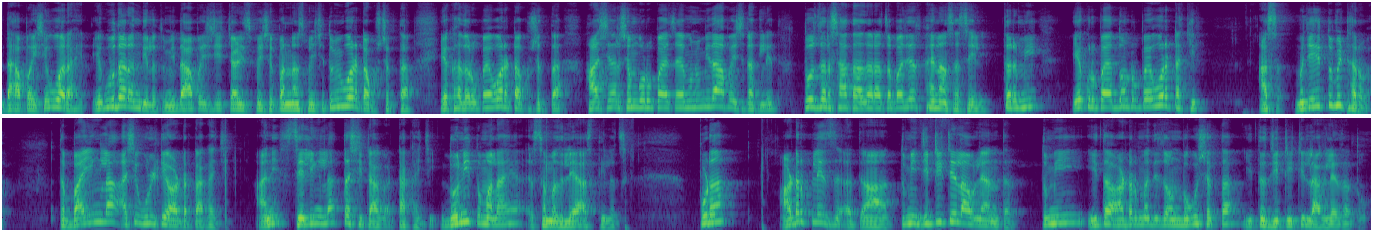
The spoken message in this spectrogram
दहा पैसे वर आहेत. एक उदाहरण दिलं तुम्ही. दहा पैसे चाळीस पैसे पन्नास पैसे तुम्ही वर टाकू शकता. एक हजार रुपये वर टाकू शकता. हा शेअर शंभर रुपयाचा आहे म्हणून मी दहा पैसे टाकलेत. तो जर सात हजाराचा बजाज फायनान्स असेल तर मी एक रुपया दोन रुपये वर टाकील. असं. म्हणजे हे तुम्ही ठरवा. तर बाईंगला अशी उलटी ऑर्डर टाकायची आणि सेलिंगला तशी टाक टाकायची. दोन्ही तुम्हाला हे समजल्या असतीलच. पुढं ऑर्डर प्लेस तुम्ही जी टी टी लावल्यानंतर तुम्ही इथं ऑर्डरमध्ये जाऊन बघू शकता इथं जी टी टी लागल्या जातो.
